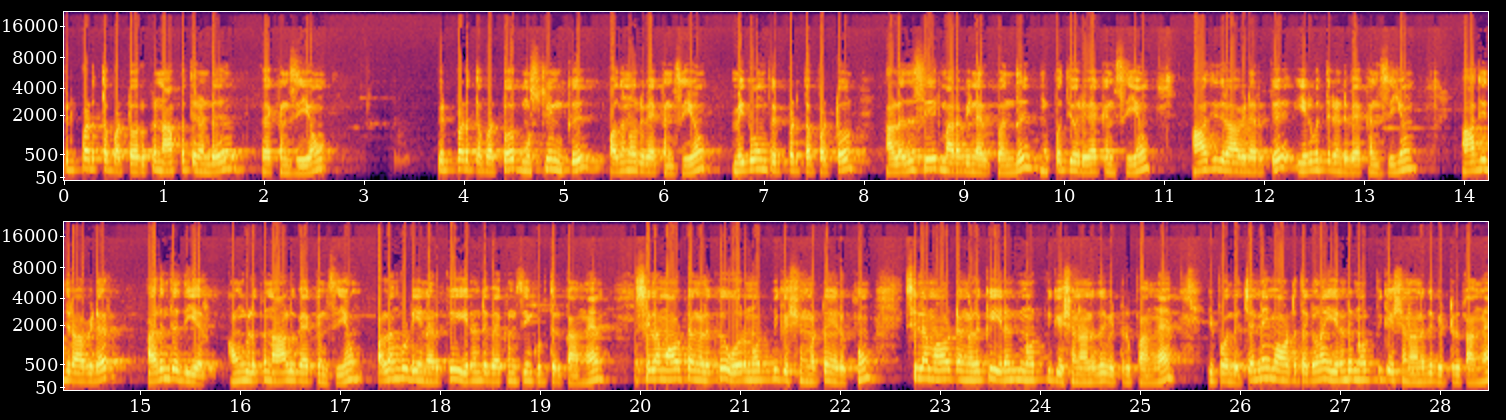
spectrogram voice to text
பிற்படுத்தப்பட்டோருக்கு நாற்பத்தி ரெண்டு வேக்கன்சியும் பிற்படுத்தப்பட்டோர் முஸ்லீம்க்கு பதினோரு வேக்கன்சியும் மிகவும் பிற்படுத்தப்பட்டோர் அல்லது சீர்மரபினருக்கு வந்து முப்பத்தி ஒரு வேக்கன்சியும் ஆதி திராவிடருக்கு இருபத்தி ரெண்டு வேக்கன்சியும் ஆதி திராவிடர் அருந்ததியர். அவங்களுக்கு நாலு வேக்கன்சியும் பழங்குடியினருக்கு இரண்டு வேக்கன்சியும் கொடுத்துருக்காங்க. சில மாவட்டங்களுக்கு ஒரு நோட்டிஃபிகேஷன் மட்டும் இருக்கும். சில மாவட்டங்களுக்கு இரண்டு நோட்டிஃபிகேஷன் ஆனது விட்டிருப்பாங்க. இப்போ இந்த சென்னை மாவட்டத்துக்கெல்லாம் இரண்டு நோட்டிஃபிகேஷன் ஆனது விட்டிருக்காங்க.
